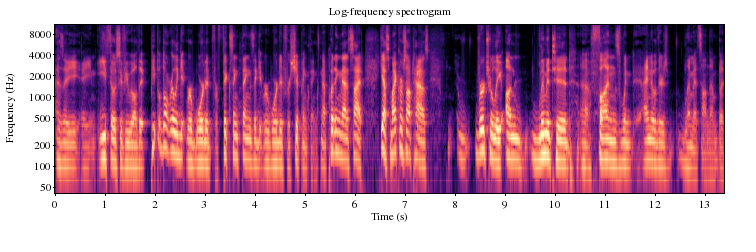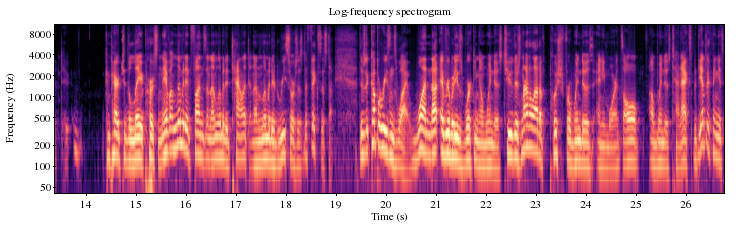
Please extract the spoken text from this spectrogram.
as a, a, an ethos, if you will, that people don't really get rewarded for fixing things; they get rewarded for shipping things. Now, putting that aside, yes, Microsoft has virtually unlimited uh, funds. When I know there's limits on them, but compared to the lay person, they have unlimited funds and unlimited talent and unlimited resources to fix this stuff. There's a couple reasons why. One, not everybody is working on Windows. Two, there's not a lot of push for Windows anymore. It's all on Windows 10X. But the other thing is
